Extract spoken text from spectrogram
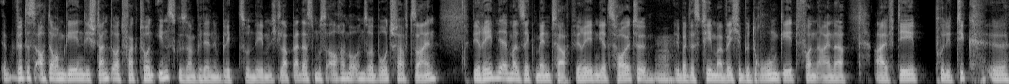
wird es auch darum gehen, die Standortfaktoren insgesamt wieder in den Blick zu nehmen. Ich glaube, das muss auch immer unsere Botschaft sein. Wir reden ja immer segmenthaft. Wir reden jetzt heute ja. über das Thema, welche Bedrohung geht von einer AfD Politik äh,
